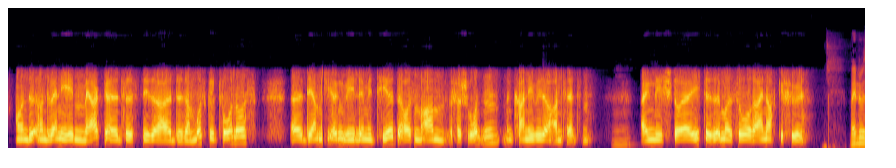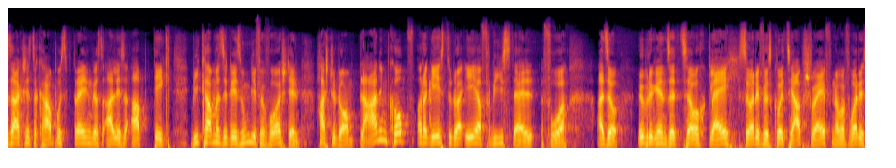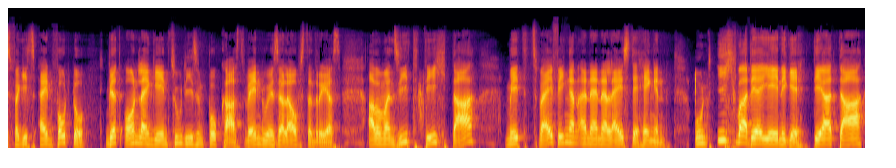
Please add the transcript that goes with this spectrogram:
Und, und wenn ich eben merke, äh, dass dieser, dieser Muskeltonus, äh, der mich irgendwie limitiert, aus dem Arm verschwunden, dann kann ich wieder ansetzen. Mhm. Eigentlich steuere ich das immer so rein nach Gefühl. Wenn du sagst, jetzt der Campus-Training das alles abdeckt, wie kann man sich das ungefähr vorstellen? Hast du da einen Plan im Kopf oder gehst du da eher Freestyle vor? Also, übrigens jetzt auch gleich, sorry fürs kurze Abschweifen, aber bevor das vergisst, ein Foto wird online gehen zu diesem Podcast, wenn du es erlaubst, Andreas. Aber man sieht dich da mit zwei Fingern an einer Leiste hängen. Und ich war derjenige, der da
